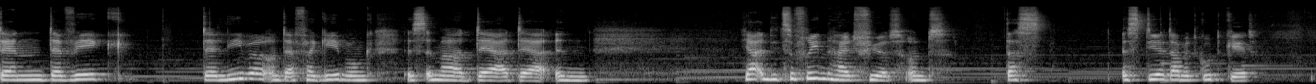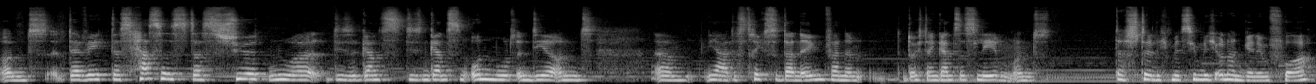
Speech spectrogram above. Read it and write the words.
Denn der Weg der Liebe und der Vergebung ist immer der, der in, ja, in die Zufriedenheit führt und dass es dir damit gut geht. Und der Weg des Hasses, das schürt nur diese ganz, diesen ganzen Unmut in dir und ähm, ja, das trägst du dann irgendwann in, durch dein ganzes Leben und das stelle ich mir ziemlich unangenehm vor.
